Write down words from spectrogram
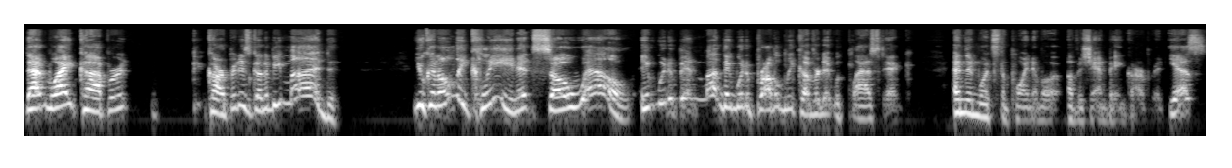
that white carpet carpet is going to be mud. You can only clean it so well. It would have been mud. They would have probably covered it with plastic. And then what's the point of a, of a champagne carpet? Yes.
